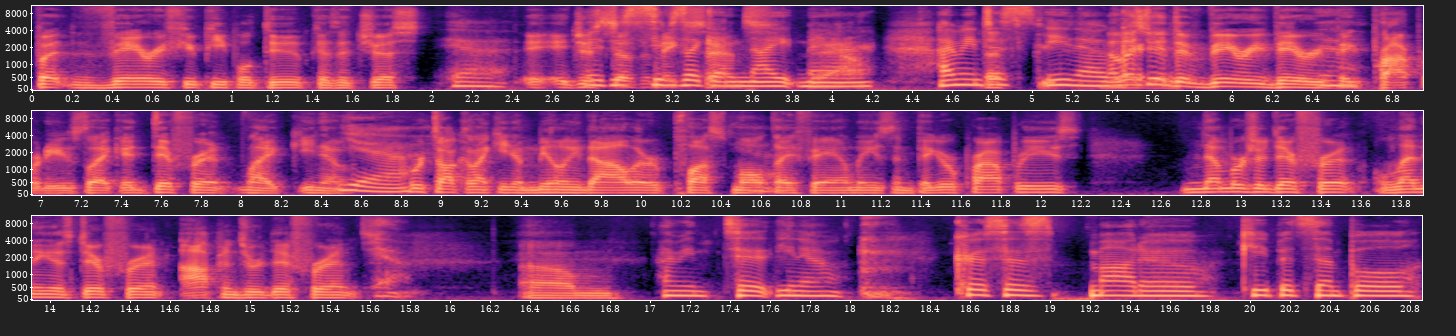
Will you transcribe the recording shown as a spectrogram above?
but very few people do because it just Yeah. It- it just doesn't seems make like sense. a nightmare. I mean, just, you know, unless you into very very big properties, like a different like you know Yeah. we're talking like you know million dollar plus multifamilies and bigger properties. Numbers are different, lending is different, options are different. yeah. Um, I mean, to, you know, Chris's motto, keep it simple.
